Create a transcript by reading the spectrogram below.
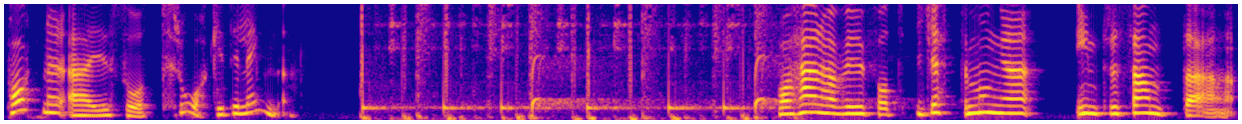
Partner är ju så tråkigt i längden. Och här har vi ju fått jättemånga intressanta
